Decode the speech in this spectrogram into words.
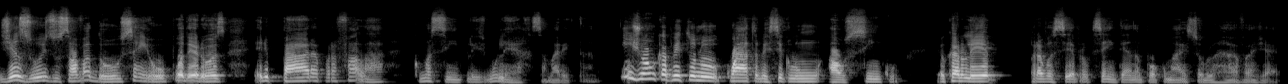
Jesus, o Salvador, o Senhor, o poderoso, ele para para falar com uma simples mulher samaritana. Em João capítulo 4, versículo 1 ao 5, eu quero ler para você, para que você entenda um pouco mais sobre o Evangelho.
